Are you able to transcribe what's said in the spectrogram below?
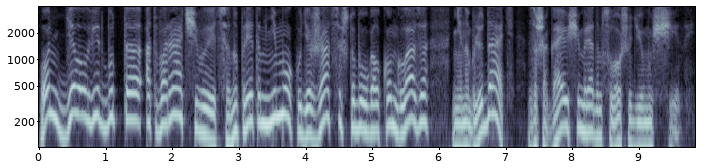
Он делал вид, будто отворачивается, но при этом не мог удержаться, чтобы уголком глаза не наблюдать за шагающим рядом с лошадью мужчиной.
